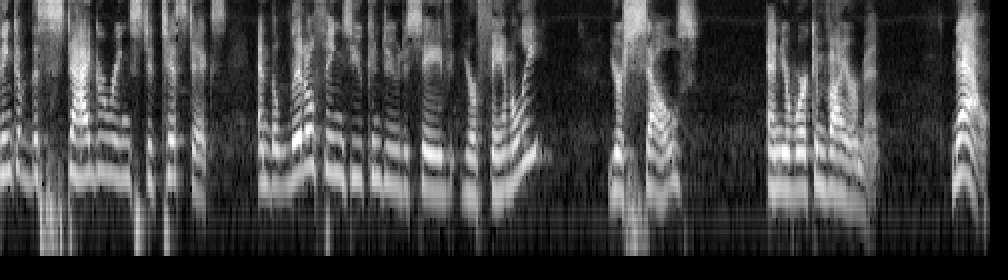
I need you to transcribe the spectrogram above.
Think of the staggering statistics and the little things you can do to save your family, yourselves, and your work environment. Now,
